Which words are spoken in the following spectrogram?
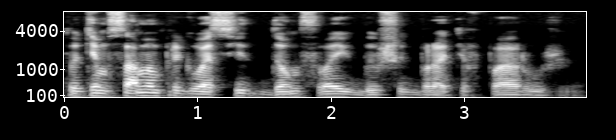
то тем самым пригласит в дом своих бывших братьев по оружию,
